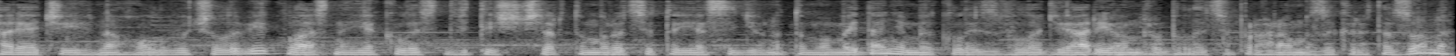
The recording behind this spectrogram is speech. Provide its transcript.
гарячий на голову чоловік. Власне, я колись у 2004 році, то я сидів на тому майдані. Ми колись з Володією Арієвим робили цю програму Закрита зона,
